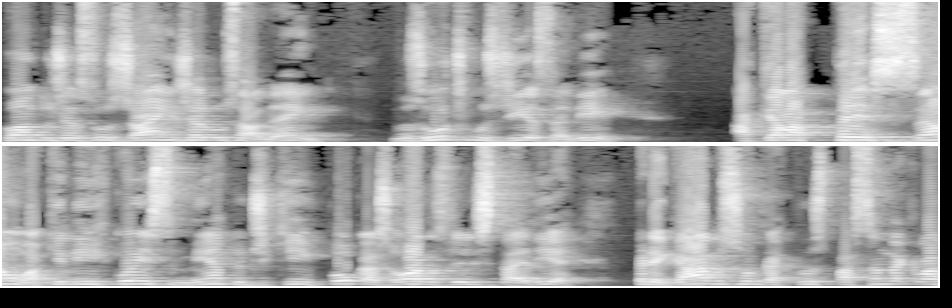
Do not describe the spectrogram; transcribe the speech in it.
quando Jesus já em Jerusalém, nos últimos dias ali, aquela pressão, aquele reconhecimento de que em poucas horas ele estaria pregado sobre a cruz, passando aquela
